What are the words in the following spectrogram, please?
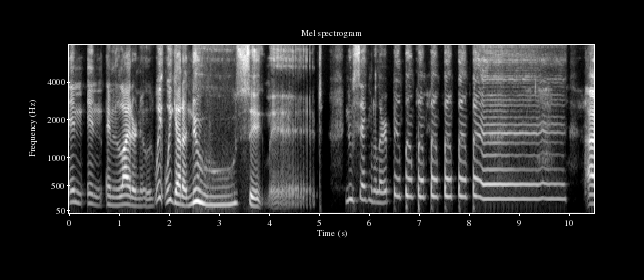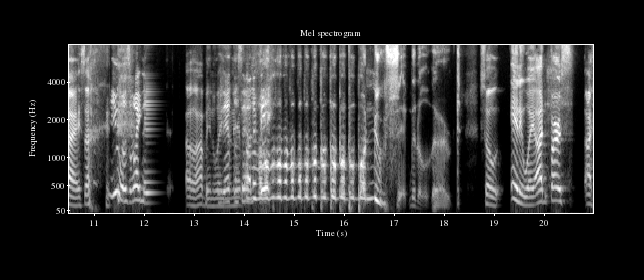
in in in lighter news, we we got a new segment. New segment alert. Bum, bum, bum, bum, bum, bum, bum. All right, so you was waiting. Oh, I've been waiting on that that. New segment alert. So anyway, our first our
